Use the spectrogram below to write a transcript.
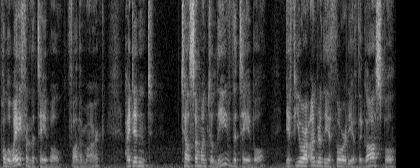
pull away from the table, Father Marc. I didn't tell someone to leave the table. If you are under the authority of the gospel,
